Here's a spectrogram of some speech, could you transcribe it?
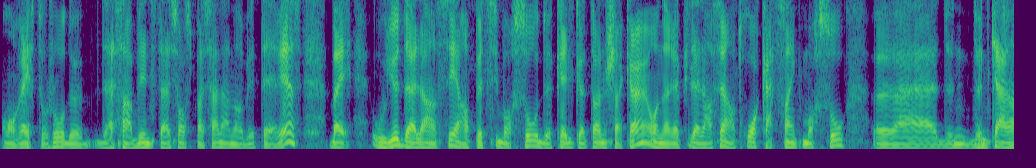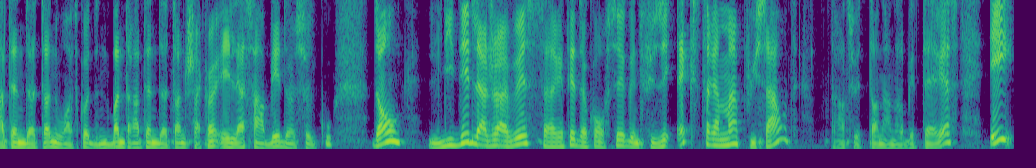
on rêve toujours d'assembler une station spatiale en orbite terrestre, ben, au lieu de la lancer en petits morceaux de quelques tonnes chacun, on aurait pu la lancer en 3, 4, 5 morceaux euh, d'une quarantaine de tonnes ou en tout cas d'une bonne trentaine de tonnes chacun et l'assembler d'un seul coup. Donc, l'idée de la Jarvis, ça aurait été de construire une fusée extrêmement puissante 38 tonnes en orbite terrestre, et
